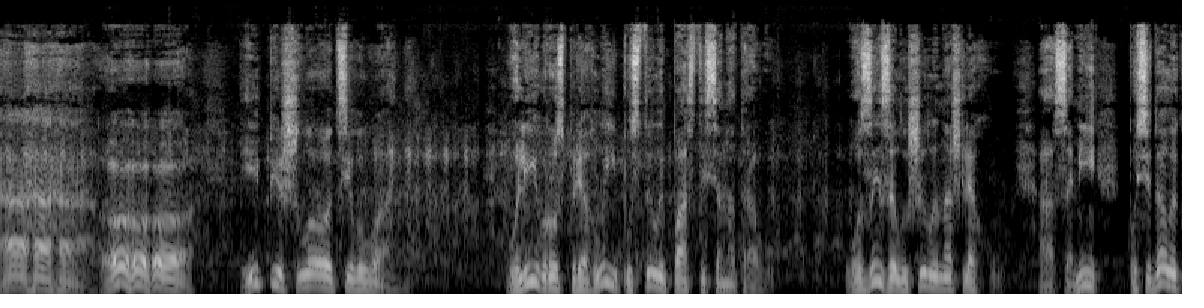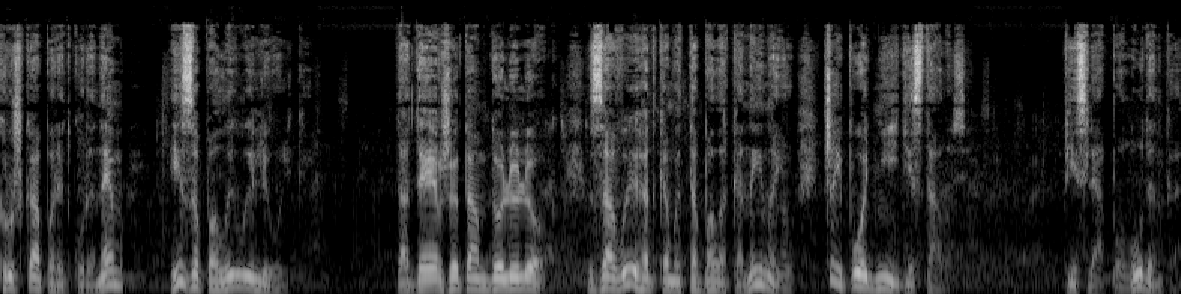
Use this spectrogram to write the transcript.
Ага-га. Ого-го. І пішло цілування. Волів розпрягли і пустили пастися на траву. Вози залишили на шляху, а самі посідали кружка перед куренем і запалили люльки. Та де вже там до люльок? За вигадками та балаканиною чи й по одній дісталося. Після полуденка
